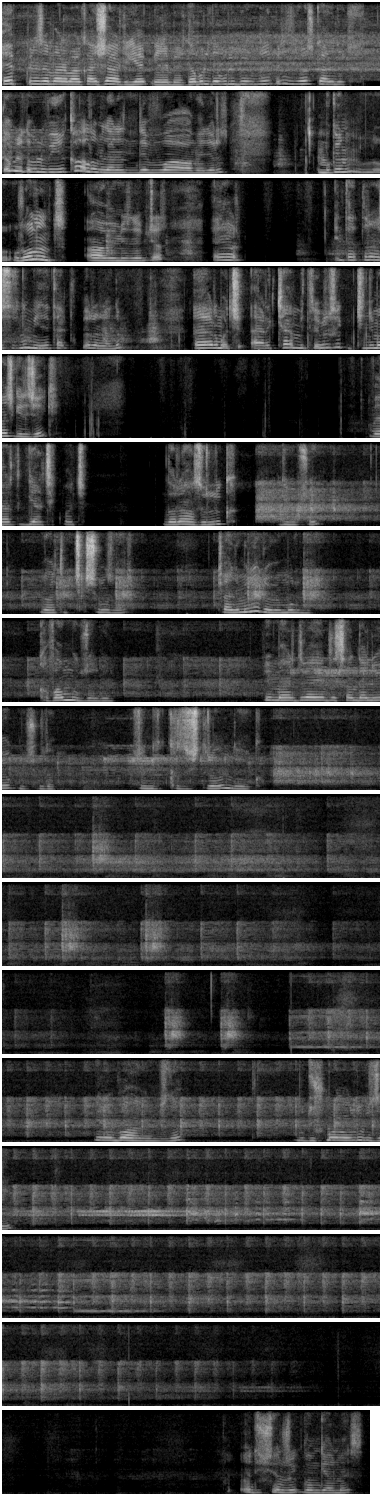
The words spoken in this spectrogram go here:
Hepinize merhaba arkadaşlar. Yepyeni bir WWE bölümüne hepiniz hoş geldiniz. WWE'ye kaldığımız yerden devam ediyoruz. Bugün Roland abimizle yapacağız. Eğer internetten araştırdım yeni taktikler öğrendim. Eğer maçı erken bitirebilirsek ikinci maç gelecek. Ve artık gerçek maçlara hazırlık gibi bir şey. Ve artık çıkışımız var. Kendimi ne dövüyorum oğlum? Kafam mı güzel benim? Bir merdiven ya da sandalye yok mu şurada? Şimdi kızıştıralım da yok. Yine bu abimizle. Bu düşman oldu bize. Hadi işte reklam gelmez.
